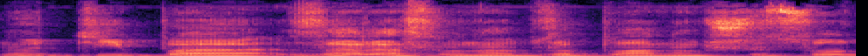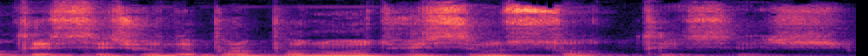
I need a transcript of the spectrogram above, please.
Ну, типа, зараз вона за планом 600 тисяч, вони пропонують 800 тисяч.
